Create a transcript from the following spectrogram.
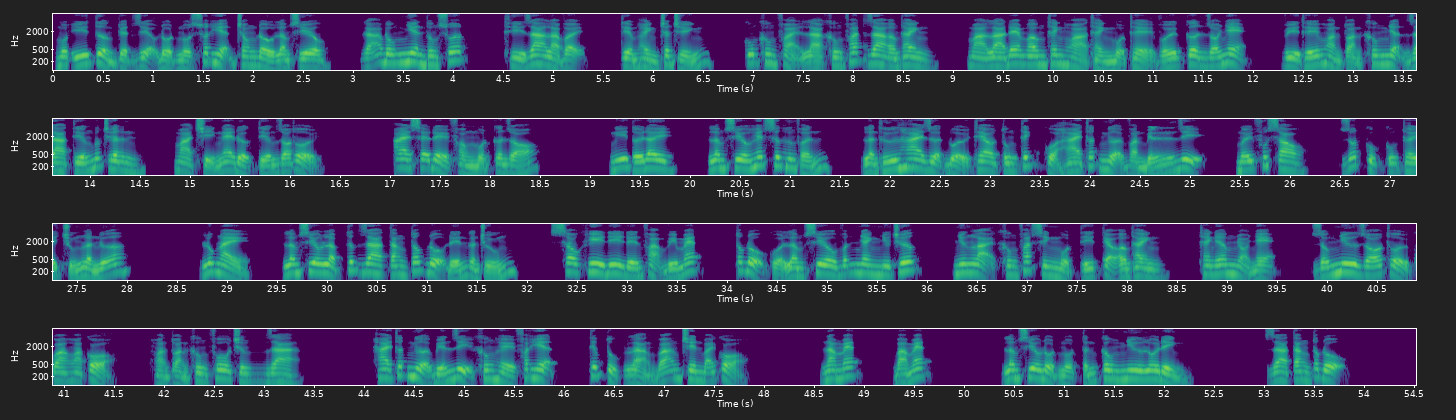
Một ý tưởng tuyệt diệu đột ngột xuất hiện trong đầu lâm siêu, gã bỗng nhiên thông suốt, thì ra là vậy, tiềm hành chân chính, cũng không phải là không phát ra âm thanh, mà là đem âm thanh hòa thành một thể với cơn gió nhẹ, vì thế hoàn toàn không nhận ra tiếng bước chân, mà chỉ nghe được tiếng gió thổi. ai sẽ để phòng một cơn gió? Nghĩ tới đây lâm siêu hết sức hưng phấn lần thứ hai rượt đuổi theo tung tích của hai thất ngựa vằn biến đến dị mấy phút sau rốt cục cũng thấy chúng lần nữa. Lúc này lâm siêu lập tức gia tăng tốc độ đến gần chúng sau khi đi đến phạm vi mét tốc độ của lâm siêu vẫn nhanh như trước nhưng lại không phát sinh một tí kẹo âm thanh thanh âm nhỏ nhẹ giống như gió thổi qua hoa cỏ hoàn toàn không phô trưng ra. Hai thất ngựa biến dị không hề phát hiện, tiếp tục lảng vãng trên bãi cỏ. Năm m ba m lâm siêu đột ngột tấn công như lôi đỉnh gia tăng tốc độ.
